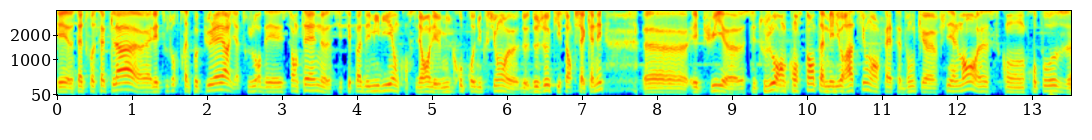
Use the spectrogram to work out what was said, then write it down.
Et cette recette-là, elle est toujours très populaire. Il y a toujours des centaines, si c'est pas des milliers, en considérant les micro-productions de, de, jeux qui sortent chaque année. et puis, c'est toujours en constante amélioration, en fait. Donc, finalement, ce qu'on propose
